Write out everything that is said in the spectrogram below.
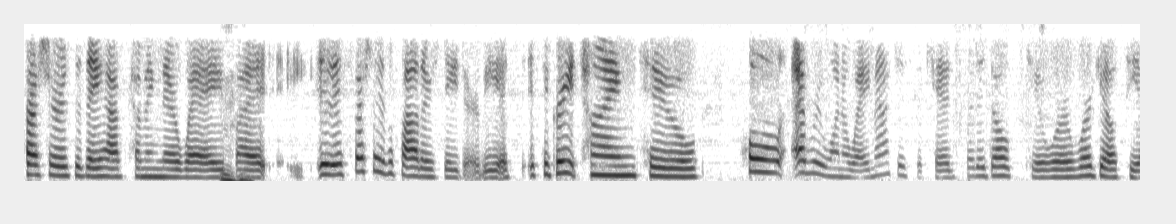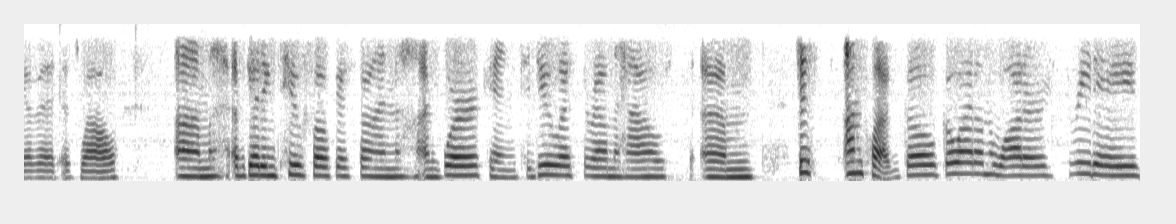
pressures that they have coming their way. Mhm. But it, especially the Father's Day Derby, it's it's a great time to pull everyone away, not just the kids, but adults too. We're we're guilty of it as well. Um, of getting too focused on on work and to do lists around the house. Um, just unplug. Go go out on the water. Three days.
